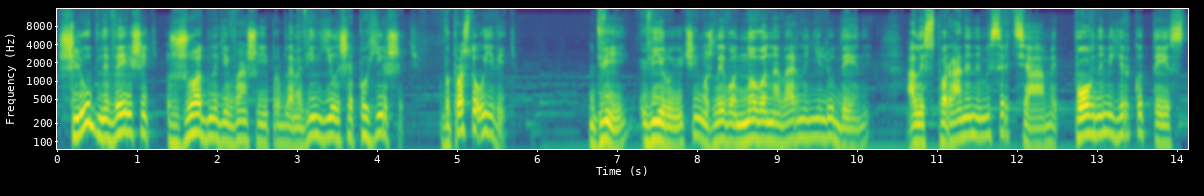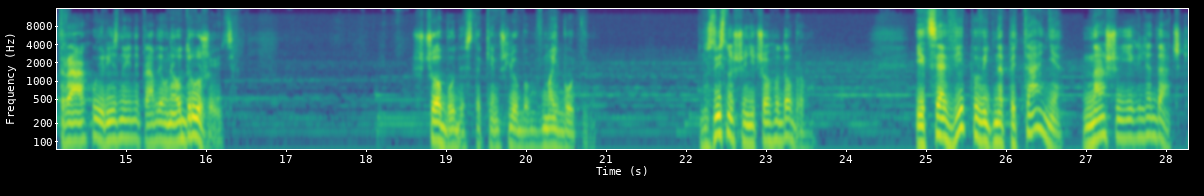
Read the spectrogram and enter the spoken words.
Шлюб не вирішить жодної вашої проблеми, він її лише погіршить. Ви просто уявіть, дві віруючі, можливо, новонавернені людини, але з пораненими серцями, повними гіркоти, страху і різної неправди, вони одружуються. Що буде з таким шлюбом в майбутньому? Ну, звісно, що нічого доброго. І це відповідь на питання нашої глядачки,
